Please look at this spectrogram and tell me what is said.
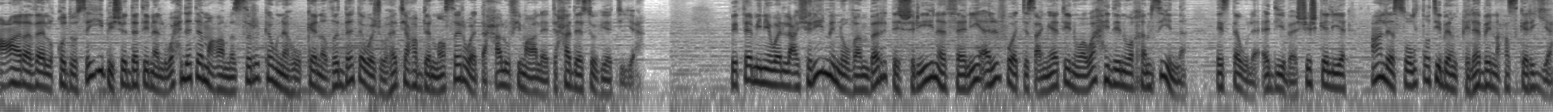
عارض القدسي بشدة الوحدة مع مصر كونه كان ضد توجهات عبد الناصر والتحالف مع الاتحاد السوفيتي. في الثامن والعشرين من نوفمبر تشرين الثاني 1951 استولى أديب الششكلي على السلطة بانقلاب عسكري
